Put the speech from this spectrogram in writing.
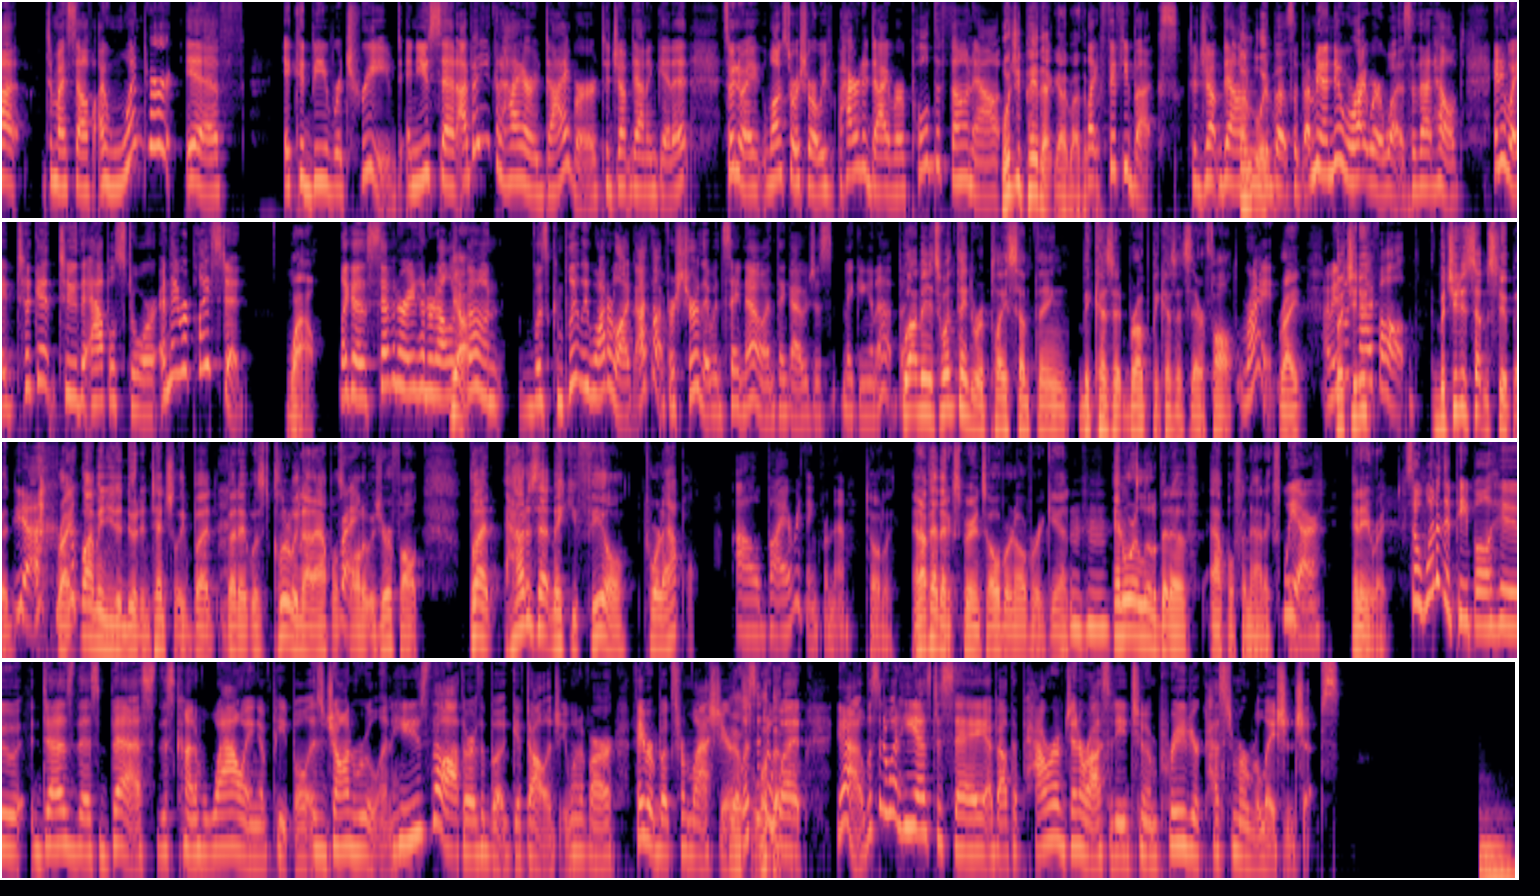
to myself, I wonder if it could be retrieved. And you said, I bet you could hire a diver to jump down and get it. So anyway, long story short, we hired a diver, pulled the phone out, What'd you pay that guy, by the way? like 50 bucks to jump down the boat slip. I mean, I knew right where it was, so that helped. Anyway, took it to the Apple store and they replaced it. Wow. Like a seven or eight hundred dollar Yeah. phone was completely waterlogged. I thought for sure they would say no and think I was just making it up. But Well, I mean, it's one thing to replace something because it broke because it's their fault, right. right? I mean, but it was you my did, fault. but you did something stupid, Yeah. right? Well, I mean, you didn't do it intentionally, but but it was clearly not Apple's Right. fault; it was your fault. But how does that make you feel toward Apple? I'll buy everything from them. Totally. And I've had that experience over and over again. And we're a little bit of Apple fanatics. Mm-hmm. We are. At any rate, So one of the people who does this best, this kind of wowing of people, is John Ruhlin. He's the author of the book Giftology, one of our favorite books from last year. Yes, listen to what book. yeah, listen to what he has to say about the power of generosity to improve your customer relationships.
